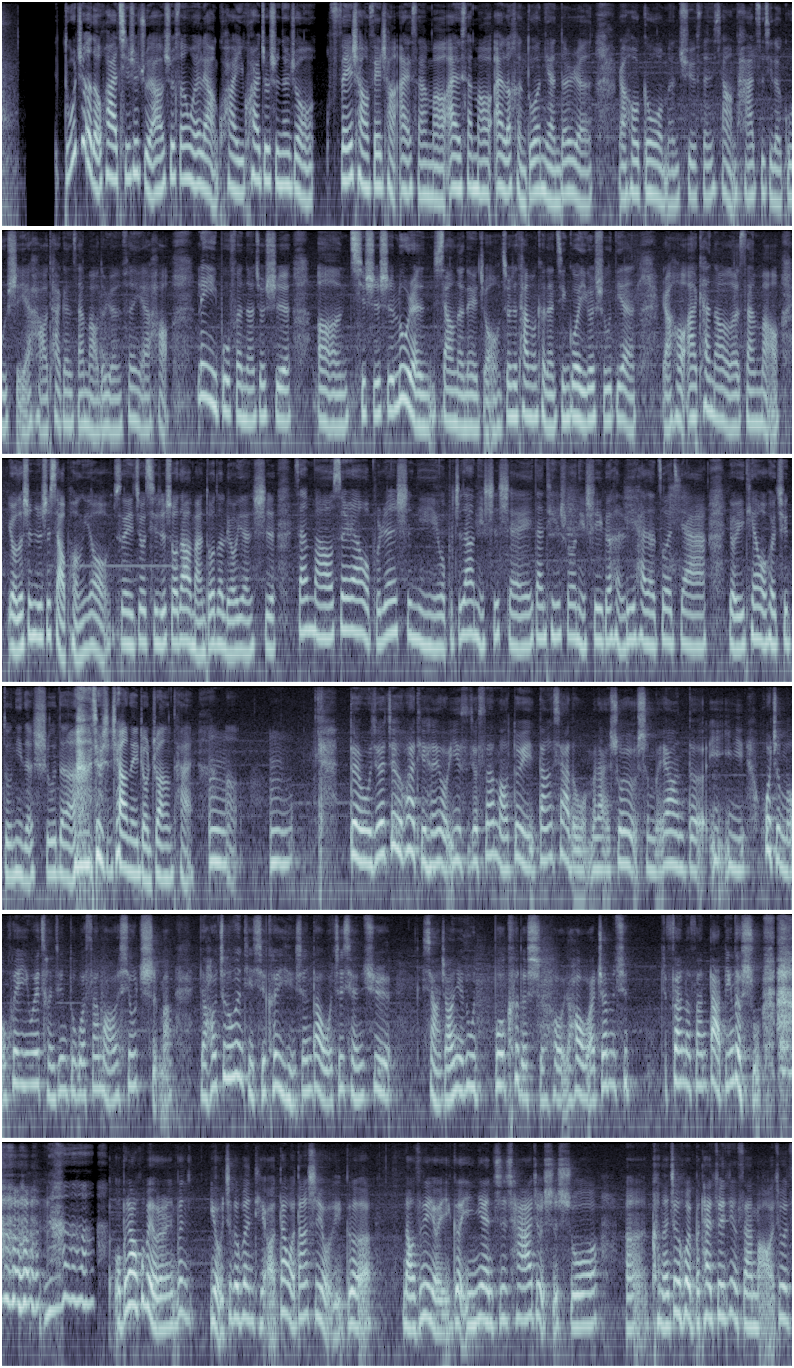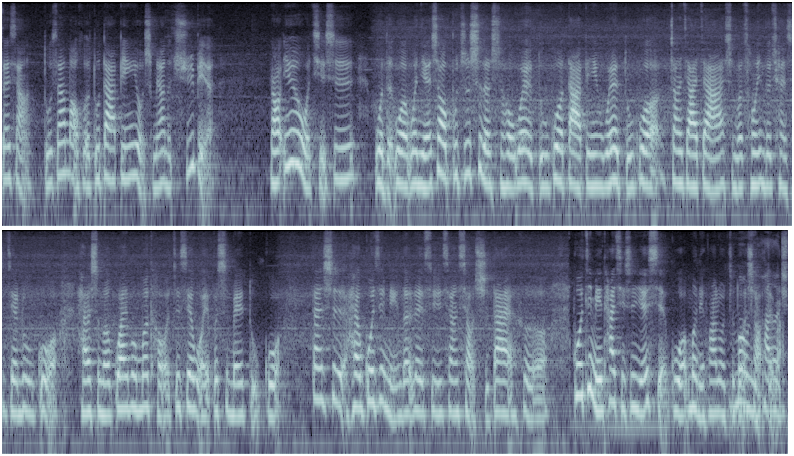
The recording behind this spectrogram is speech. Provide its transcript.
读者的话其实主要是分为两块，一块就是那种。非常非常爱三毛，爱三毛爱了很多年的人，然后跟我们去分享他自己的故事也好，他跟三毛的缘分也好。另一部分呢，就是嗯，其实是路人像的那种，就是他们可能经过一个书店，然后啊看到了三毛，有的甚至是小朋友，所以就其实收到蛮多的留言是：三毛，虽然我不认识你，我不知道你是谁，但听说你是一个很厉害的作家，有一天我会去读你的书的，就是这样的一种状态。嗯嗯。对，我觉得这个话题很有意思。就三毛对于当下的我们来说有什么样的意义，或者我们会因为曾经读过三毛而羞耻吗？然后这个问题其实可以引申到我之前去想找你录播客的时候，然后我还专门去翻了翻大兵的书。我不知道会不会有人问有这个问题啊？但我当时有一个脑子里有一个一念之差，就是说，嗯，可能这个会不太尊敬三毛，就是在想读三毛和读大兵有什么样的区别。然后，因为我其实我的我我年少不知事的时候，我也读过大兵，我也读过张嘉佳，什么从你的全世界路过，还有什么乖摸摸头，这些我也不是没读过。但是还有郭敬明的，类似于像《小时代》和郭敬明，他其实也写过《梦里花落知多少》，对吧？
